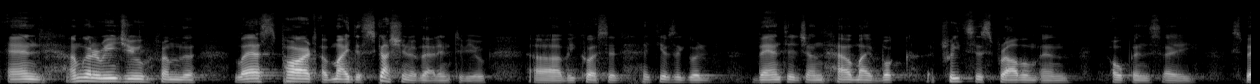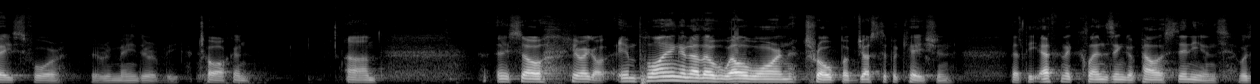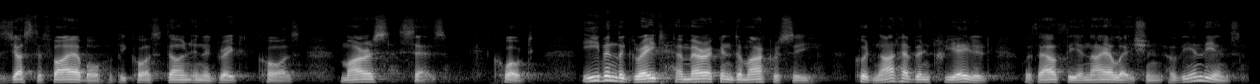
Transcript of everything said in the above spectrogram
And I'm going to read you from the last part of my discussion of that interview uh, because it, it gives a good vantage on how my book treats this problem and opens a space for the remainder of the talk. And, um, and so here I go. Employing another well worn trope of justification that the ethnic cleansing of Palestinians was justifiable because done in a great cause. Morris says quote, even the great American democracy could not have been created without the annihilation of the Indians.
